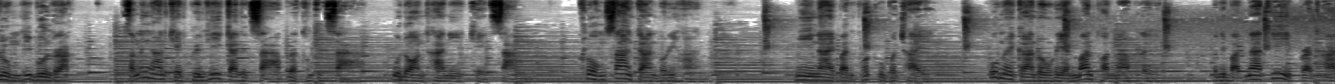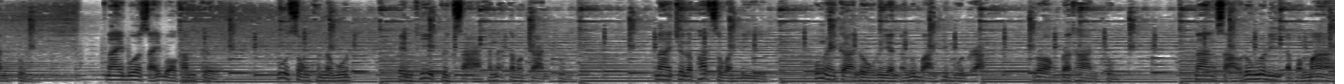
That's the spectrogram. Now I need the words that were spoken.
กลุ่มพิบูลรักสำนักงานเขตพื้นที่การศึกษาประถมศึกษา อุดรธานีเขตสามโครงสร้างการบริหาร มีนายบรรพตอุปชัย ผู้อำนวยการโรงเรียนบ้านถอนนาเพลปฏิบัติหน้าที่ประธานกลุ่ม นายบัวใสบ่อคำเกิด ผู้ทรงคุณวุฒิเป็นที่ปรึกษาคณะกรรมการกลุ่ม นายชลพัฒน์สวัสดี ผู้อำนวยการโรงเรียนอนุบาลพิบูลรักรองประธานกลุ่ม นางสาวรุ่งฤดีอัปมาศ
